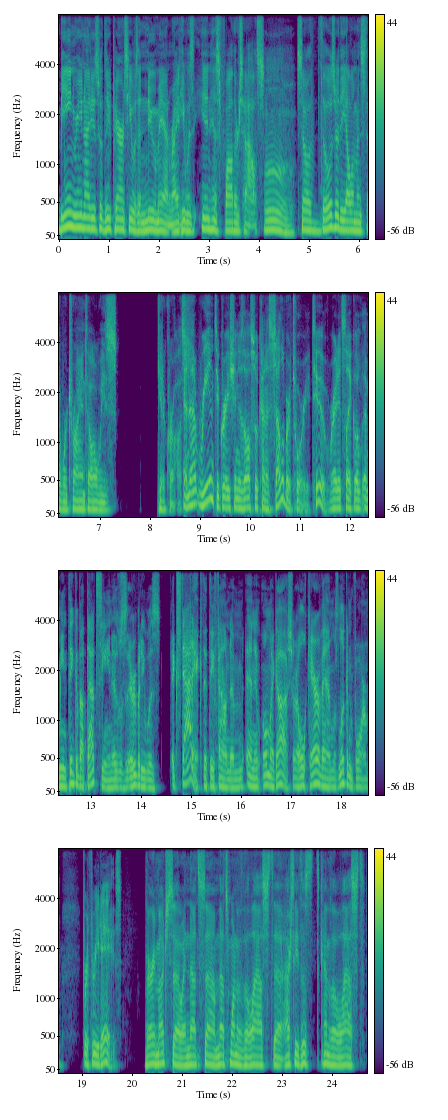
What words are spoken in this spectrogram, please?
being reunited with new parents, he was a new man, right? He was in his father's house. Mm. So those are the elements that we're trying to always get across. And that reintegration is also kind of celebratory too, right? It's like, oh, I mean, think about that scene. It was everybody was ecstatic that they found him, and it, oh my gosh, our whole caravan was looking for him for three days. Very much so, and that's um, that's one of the last. Uh, actually, this is kind of the last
